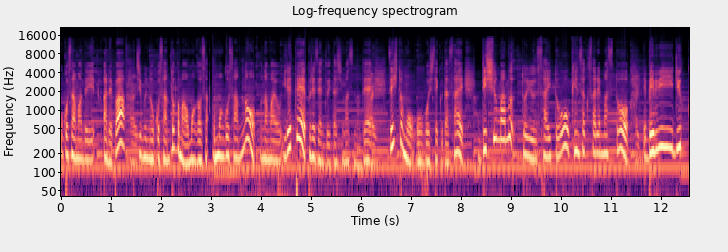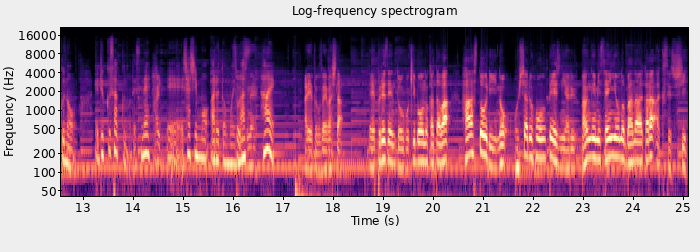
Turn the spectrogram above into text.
お子様であれば、はい。自分のお子さんとか、まあ、お孫さんお孫さんのお名前を入れてプレゼントいたしますので、はい。ぜひとも応募してください。リシュマムというサイトを検索されますと、はい。えベビーリュックのえリュックサックのですね、はい。えー写真もあると思います。すね。はい、ありがとうございました、えープレゼントをご希望の方はハーストーリーのオフィシャルホームページにある番組専用のバナーからアクセスし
